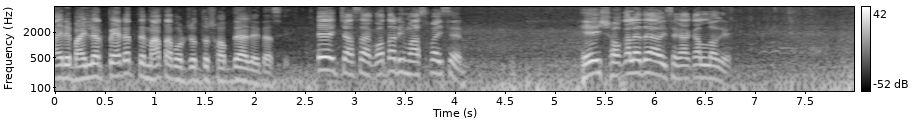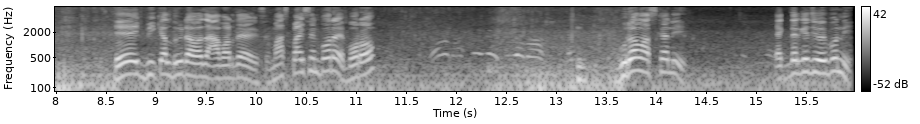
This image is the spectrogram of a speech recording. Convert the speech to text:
আরে বাইলার পেটেতে মাথা পর্যন্ত সব দেওয়া যাইতাছে। এই চাচা কতারি মাছ পাইছেন। এই সকালে দেওয়া হয়েছে কাকার লগে। এই বিকাল দুইটা বাজে আবার দেওয়া হয়েছে মাছ পাইছেন পরে? বড়? গুড়া মাছ খালি? এক দেড় কেজি হইব নি?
